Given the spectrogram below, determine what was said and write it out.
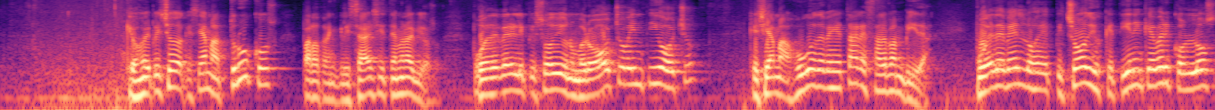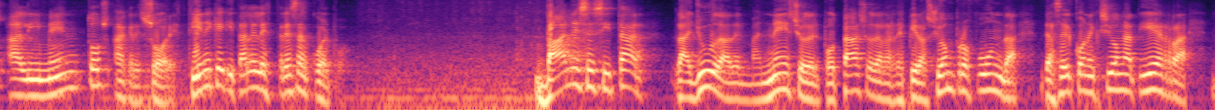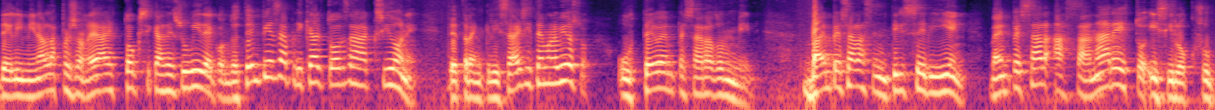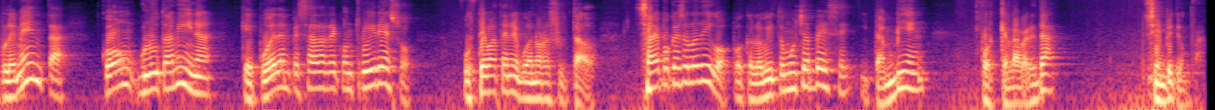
que es un episodio que se llama Trucos para tranquilizar el sistema nervioso. Puede ver el episodio número 828, que se llama Jugos de vegetales salvan vidas. Puede ver los episodios que tienen que ver con los alimentos agresores. Tiene que quitarle el estrés al cuerpo. Va a necesitar la ayuda del magnesio, del potasio, de la respiración profunda, de hacer conexión a tierra, de eliminar las personalidades tóxicas de su vida. Y cuando usted empieza a aplicar todas esas acciones de tranquilizar el sistema nervioso, usted va a empezar a dormir, va a empezar a sentirse bien, va a empezar a sanar esto y si lo suplementa con glutamina, que pueda empezar a reconstruir eso, usted va a tener buenos resultados. ¿Sabe por qué se lo digo? Porque lo he visto muchas veces y también porque la verdad siempre triunfa.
